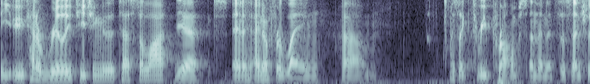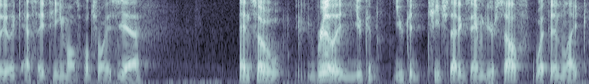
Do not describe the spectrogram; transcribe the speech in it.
you're kind of really teaching to the test a lot. yeah. It's- and I know for Lang, um, it's like three prompts, and then it's essentially like SAT multiple choice. Yeah. And so, really, you could you could teach that exam to yourself within like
